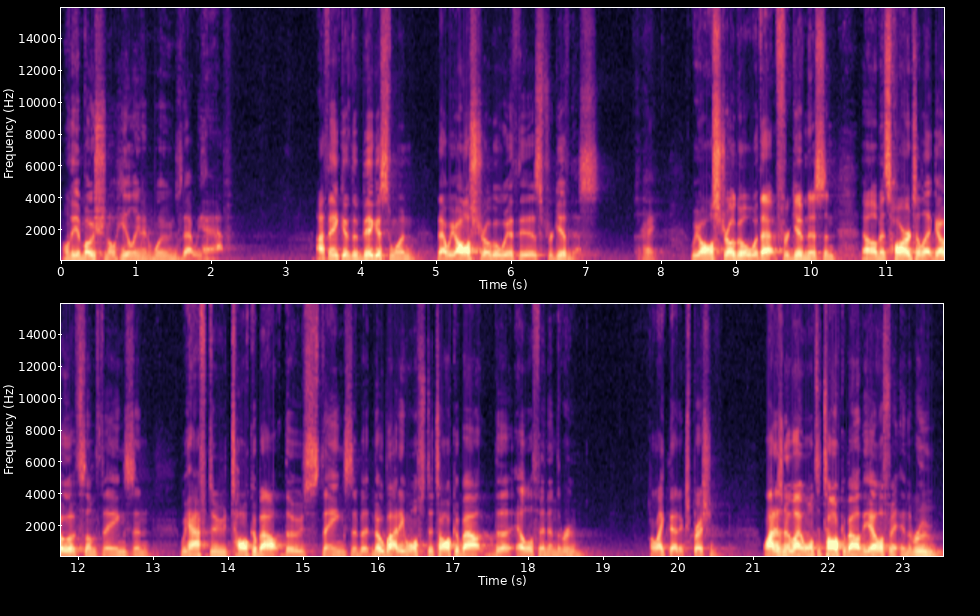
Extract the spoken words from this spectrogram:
on the emotional healing and wounds that we have. I think of the biggest one that we all struggle with is forgiveness, right? We all struggle with that forgiveness, and um, it's hard to let go of some things, and we have to talk about those things, but nobody wants to talk about the elephant in the room. I like that expression. Why does nobody want to talk about the elephant in the room?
